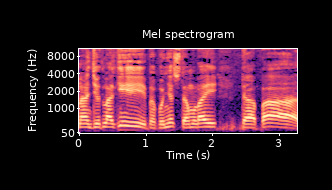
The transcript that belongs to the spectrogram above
lanjut lagi. Babonnya sudah mulai dapat.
